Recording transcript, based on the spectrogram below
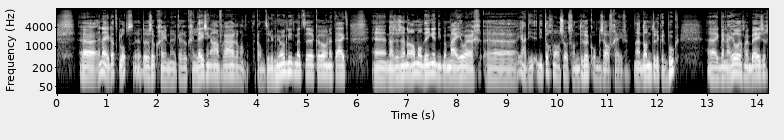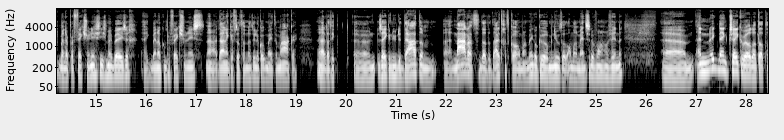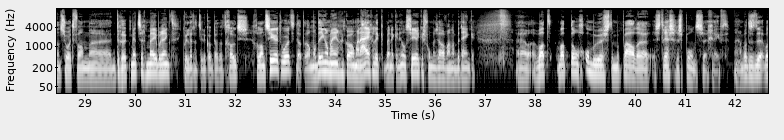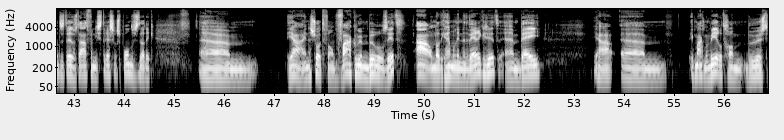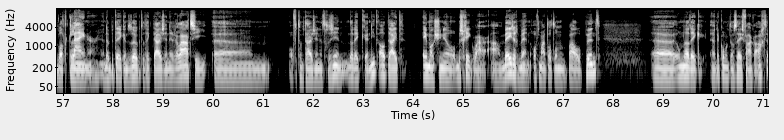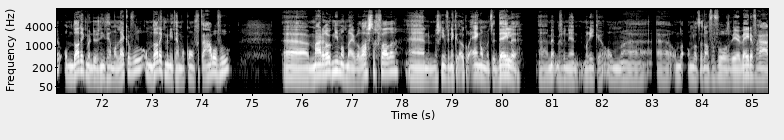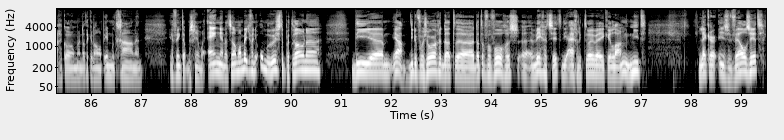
Uh, nee, dat klopt. er is ook geen, krijg ook geen lezing aanvragen, want dat kan natuurlijk nu ook niet met coronatijd. nou, zo zijn er allemaal dingen die bij mij heel erg, ja, die, die toch wel een soort van druk op mezelf geven. Nou, dan natuurlijk het boek. Uh, ik ben daar heel erg mee bezig. Ik ben daar perfectionistisch mee bezig. Uh, ik ben ook een perfectionist. Nou, uiteindelijk heeft dat er natuurlijk ook mee te maken uh, dat ik zeker nu de datum nadert dat het uit gaat komen, ben ik ook heel erg benieuwd wat andere mensen ervan gaan vinden. Ehm, en ik denk zeker wel dat dat een soort van druk met zich meebrengt. Ik wil het natuurlijk ook dat het groots gelanceerd wordt, dat er allemaal dingen omheen gaan komen. En eigenlijk ben ik een heel circus voor mezelf aan het bedenken. Uh, wat, wat toch onbewust een bepaalde stressrespons uh, geeft. Nou, wat, is de, wat is het resultaat van die stressrespons? Is dat ik um, ja, in een soort van vacuümbubbel zit. A, omdat ik helemaal in het werken zit. En B, ja, um, ik maak mijn wereld gewoon bewust wat kleiner. En dat betekent dus ook dat ik thuis in een relatie, um, of toen thuis in het gezin, dat ik uh, niet altijd emotioneel beschikbaar aanwezig ben, of maar tot een bepaald punt. Uh, omdat ik, uh, daar kom ik dan steeds vaker achter, omdat ik me dus niet helemaal lekker voel, omdat ik me niet helemaal comfortabel voel. Uh, maar er ook niemand mee wil lastigvallen. En misschien vind ik het ook wel eng om het te delen met mijn vriendin Marieke. Om, om, omdat er dan vervolgens weer wedervragen komen en dat ik er dan op in moet gaan. En ja, vind ik dat misschien wel eng. En dat zijn allemaal een beetje van die onbewuste patronen die, uh, ja, die ervoor zorgen dat, uh, dat er vervolgens uh, een Wigert zit die eigenlijk twee weken lang niet lekker in zijn vel zit.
